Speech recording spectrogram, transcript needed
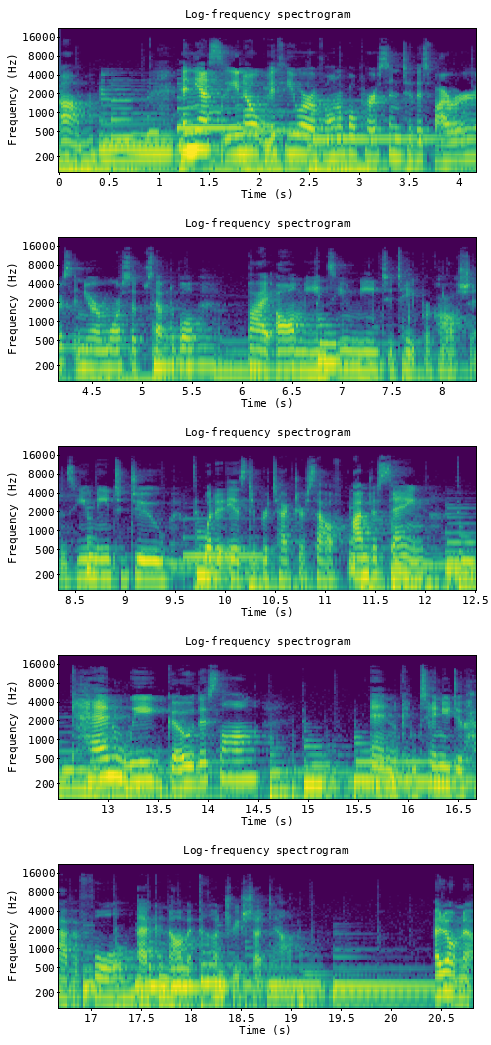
Um, and yes, you know, if you are a vulnerable person to this virus and you're more susceptible, by all means, you need to take precautions. You need to do what it is to protect yourself. I'm just saying, can we go this long and continue to have a full economic country shutdown? I don't know.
